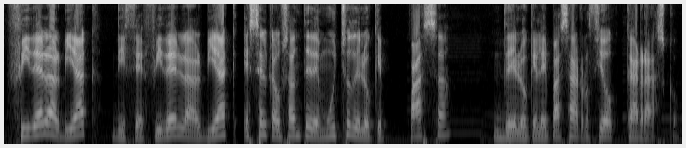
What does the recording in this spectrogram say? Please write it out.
Fidel Albiac, dice Fidel Albiac, es el causante de mucho de lo que pasa, de lo que le pasa a Rocío Carrasco.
